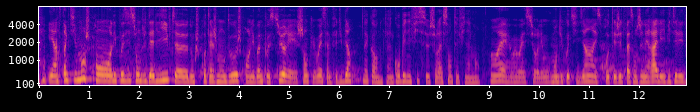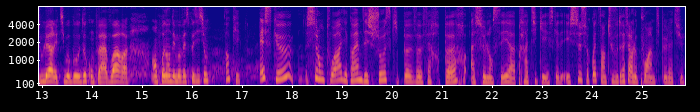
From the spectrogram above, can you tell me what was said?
et instinctivement je prends les positions du deadlift, euh, donc je protège mon dos, je prends les bonnes postures et je sens que ouais ça me fait du bien. D'accord. Donc un gros bénéfice sur la santé finalement. Ouais, ouais, ouais, sur les mouvements du quotidien et se protéger de façon générale et éviter les douleurs, les petits bobos au dos qu'on peut avoir euh, en prenant des mauvaises positions. Ok. Est-ce que, selon toi, il y a quand même des choses qui peuvent faire peur à se lancer, à pratiquer? Est-ce qu'il y a des- Et ce sur quoi enfin, tu voudrais faire le point un petit peu là-dessus?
